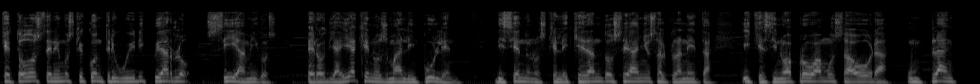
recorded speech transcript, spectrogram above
Que todos tenemos que contribuir y cuidarlo, sí, amigos. Pero de ahí a que nos manipulen diciéndonos que le quedan 12 años al planeta y que si no aprobamos ahora un plan,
